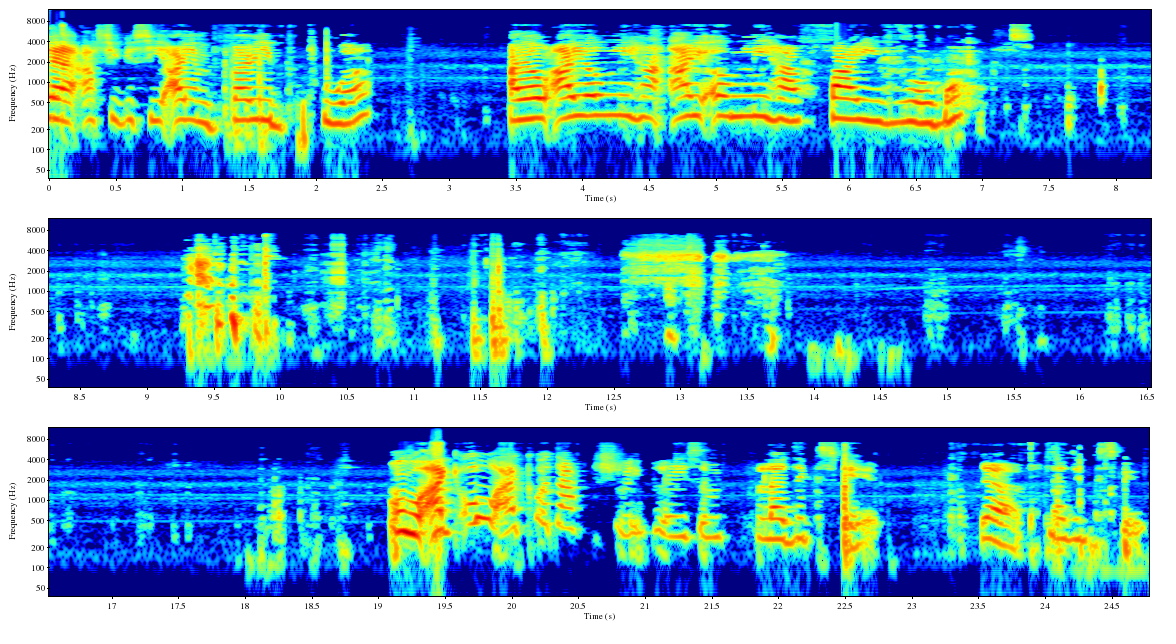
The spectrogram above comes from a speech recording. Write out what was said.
yeah, as you can see, I am very poor. I I only have I only have five robux. oh, I oh I could actually play some Flood Escape. Yeah, Flood Escape.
